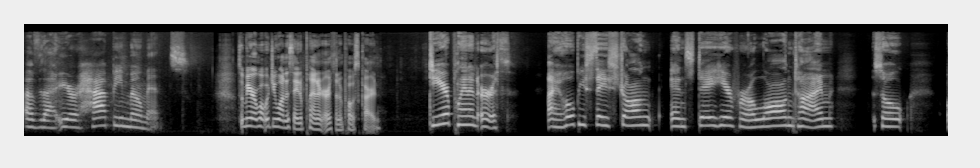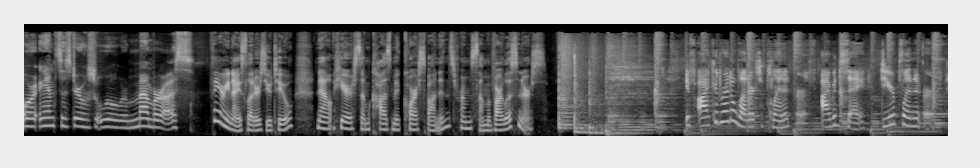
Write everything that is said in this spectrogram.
of that your happy moments. So, Mira, what would you want to say to planet Earth in a postcard? Dear planet Earth, I hope you stay strong and stay here for a long time so our ancestors will remember us. Very nice letters, you two. Now, here are some cosmic correspondence from some of our listeners. If I could write a letter to planet Earth, I would say, Dear planet Earth,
